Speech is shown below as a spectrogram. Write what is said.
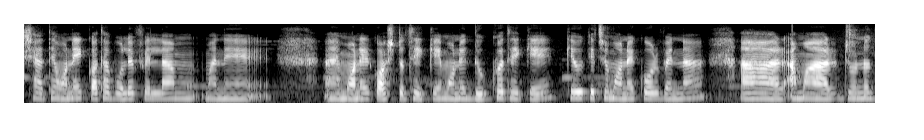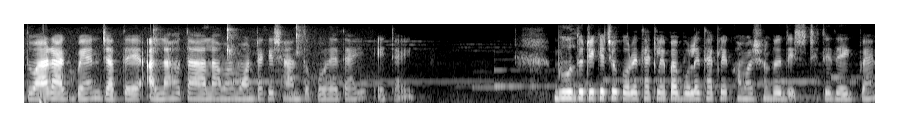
সাথে অনেক কথা বলে ফেললাম মানে মনের কষ্ট থেকে, মনের দুঃখ থেকে। কেউ কিছু মনে করবেন না। আর আমার জন্য দোয়া রাখবেন যাতে আল্লাহ তাআলা আমার মনটাকে শান্ত করে দেয়, এটাই। ভুল দুটি কিছু করে থাকলে বা বলে থাকলে ক্ষমা সুন্দর দৃষ্টিতে দেখবেন।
